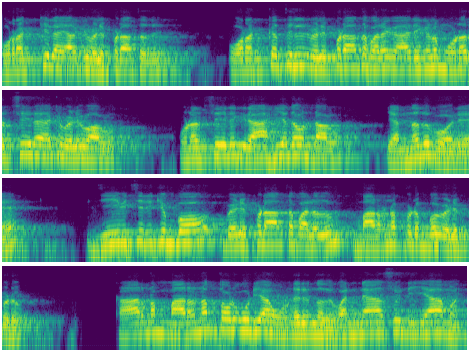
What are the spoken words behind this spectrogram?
ഉറക്കിൽ അയാൾക്ക് വെളിപ്പെടാത്തത്. ഉറക്കത്തിൽ വെളിപ്പെടാത്ത പല കാര്യങ്ങളും ഉണർച്ചയിൽ അയാൾക്ക് വെളിവാകും. ഉണർച്ചയിൽ ഗ്രാഹ്യത ഉണ്ടാകും. എന്നതുപോലെ ജീവിച്ചിരിക്കുമ്പോൾ വെളിപ്പെടാത്ത പലതും മരണപ്പെടുമ്പോൾ വെളിപ്പെടും. കാരണം മരണത്തോടു കൂടിയാണ് ഉണരുന്നത്. വന്നാസു നിയാമൻ.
